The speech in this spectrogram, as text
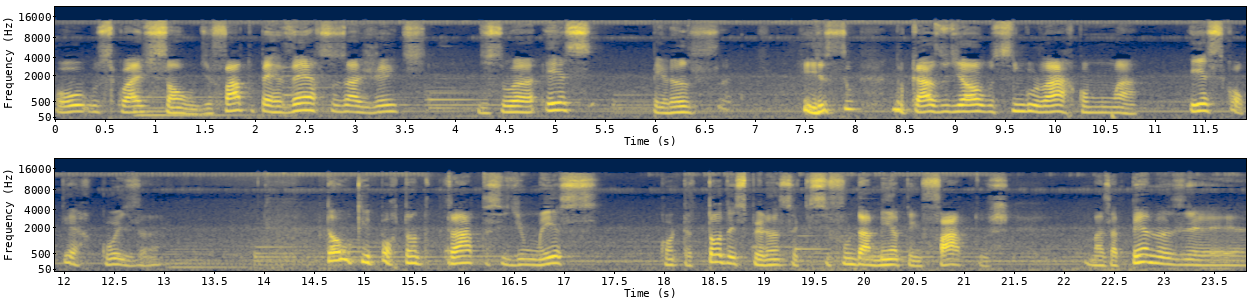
ou os quais são, de fato, perversos agentes de sua esperança. Isso no caso de algo singular, como uma ex qualquer coisa. Né? Então, que, portanto, trata-se de um ex contra toda esperança que se fundamenta em fatos mas apenas é,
